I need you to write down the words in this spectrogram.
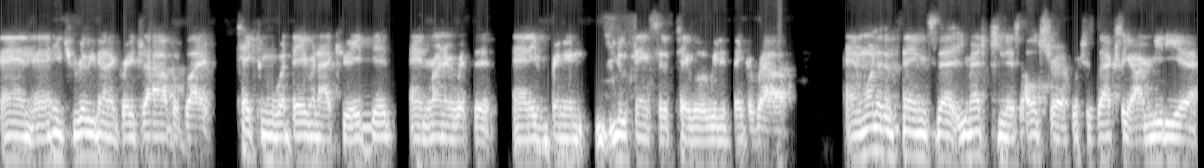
And, and he's really done a great job of like taking what Dave and I created and running with it, and even bringing new things to the table that we didn't think about. And one of the things that you mentioned is Ultra, which is actually our media.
